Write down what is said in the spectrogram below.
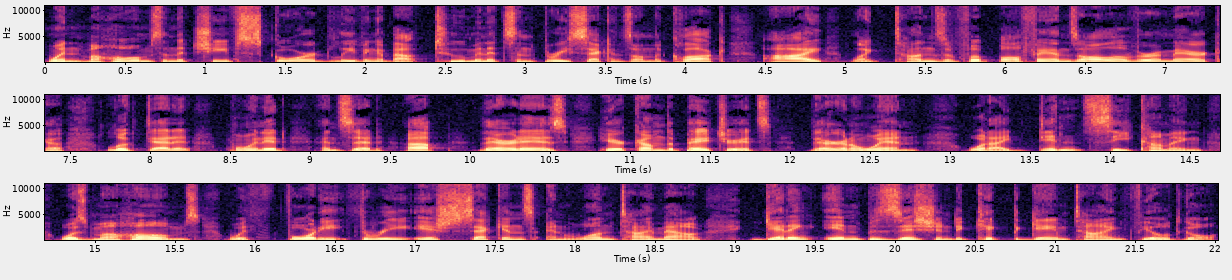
When Mahomes and the Chiefs scored, leaving about two minutes and three seconds on the clock, I, like tons of football fans all over America, looked at it, pointed, and said, Up there it is. Here come the Patriots. They're going to win. What I didn't see coming was Mahomes with 43 ish seconds and one timeout getting in position to kick the game tying field goal.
